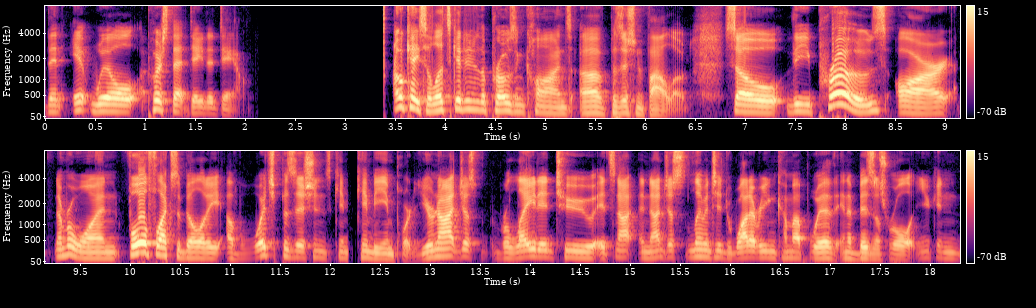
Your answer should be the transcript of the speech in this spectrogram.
then it will push that data down. Okay, so let's get into the pros and cons of position file load. So the pros are number one, full flexibility of which positions can, can be imported. You're not just related to, it's not not just limited to whatever you can come up with in a business rule. You can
